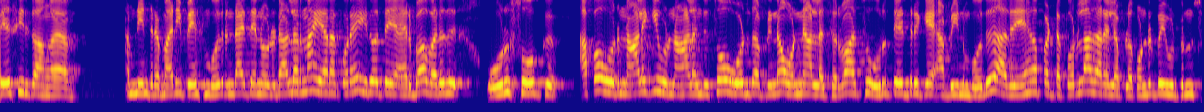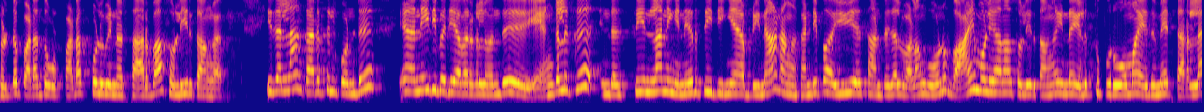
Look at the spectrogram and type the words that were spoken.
பேசியிருக்காங்க. அப்படின்ற மாதிரி பேசும்போது ரெண்டாயிரத்தி ஐநூறு டாலர்னால் ஏறக்குறைய இருபத்தையாயிரம் ரூபாய் வருது. ஒரு ஷோக்கு. அப்போ ஒரு நாளைக்கு ஒரு நாலஞ்சு ஷோ ஓடுது அப்படின்னா ஒன்றே லட்ச ரூபா ஆச்சு ஒரு தேட்டருக்கே அப்படின் போது அது ஏகப்பட்ட பொருளாதார இழப்பில் கொண்டு போய் விட்டுருன்னு சொல்லிட்டு படத்து படக்குழுவினர் சார்பாக சொல்லியிருக்காங்க. இதெல்லாம் கருத்தில் கொண்டு நீதிபதி அவர்கள் வந்து எங்களுக்கு இந்த சீன்லாம் நீங்கள் நிறுத்திட்டீங்க அப்படின்னா நாங்கள் கண்டிப்பாக யூஎஸ் சான்றிதழ் வழங்குவோம்னு வாய்மொழியாக தான் சொல்லியிருக்காங்க. இன்னும் எழுத்துப்பூர்வமாக எதுவுமே தரல.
